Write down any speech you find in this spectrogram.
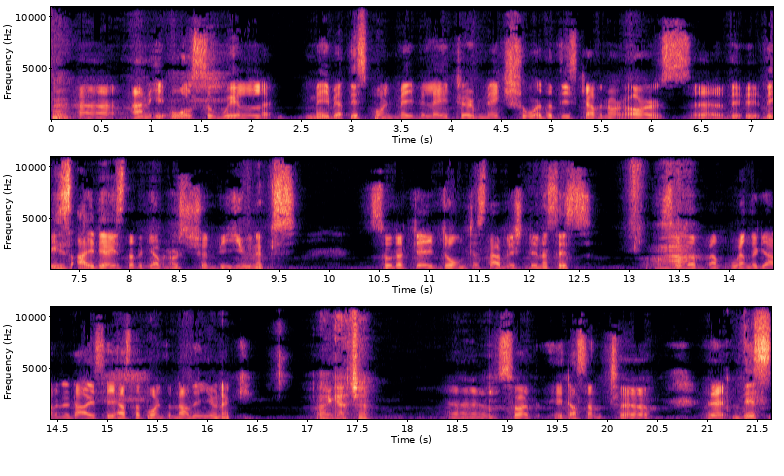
Uh, and he also will maybe at this point, maybe later, make sure that these governors are. Uh, the, the, his idea is that the governors should be eunuchs, so that they don't establish dynasties. So that when, when the governor dies, he has to appoint another eunuch. I gotcha. Uh, so he doesn't. Uh, uh, this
